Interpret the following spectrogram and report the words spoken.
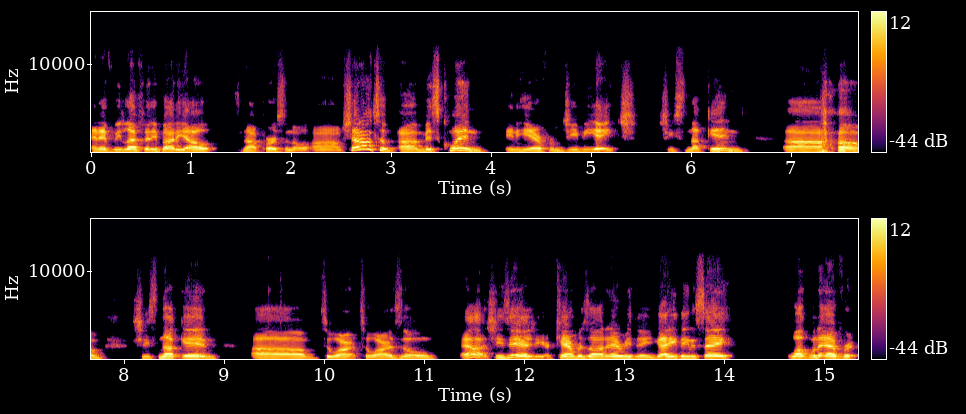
and if we left anybody out, it's not personal. Um, shout out to uh, Miss Quinn in here from GBH. She snuck in. Um, she snuck in um, to our to our Zoom. Yeah, she's here. Your camera's on and everything. You got anything to say? Welcome to Everett.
